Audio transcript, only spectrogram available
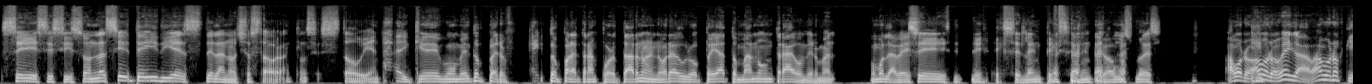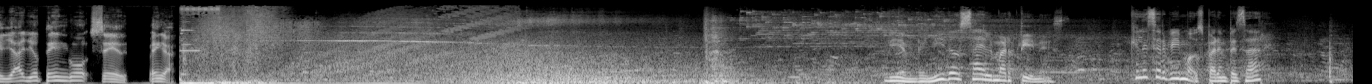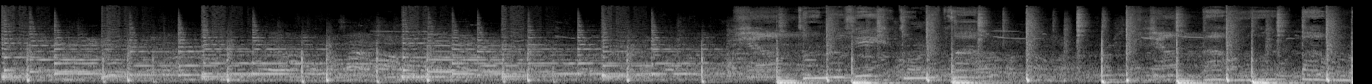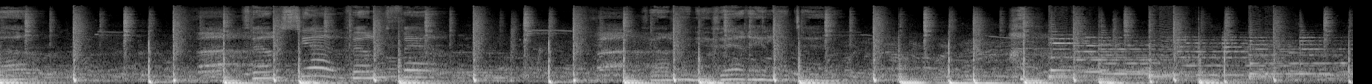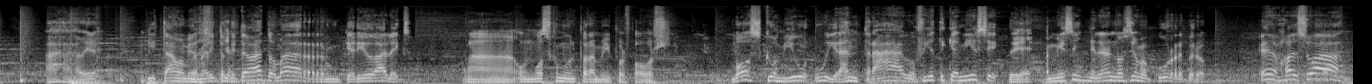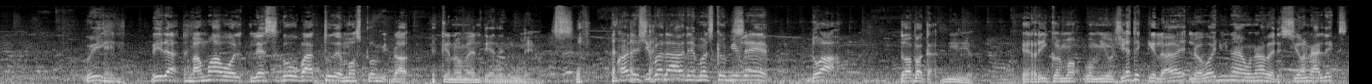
Sí, sí, sí, son las 7 y 10 de la noche hasta ahora, entonces todo bien. Ay, qué momento perfecto para transportarnos en hora europea a tomarnos un trago, mi hermano. ¿Cómo la ves? Sí, sí, sí. excelente, excelente. Vamos pues. Vámonos, vámonos, venga, vámonos que ya yo tengo sed. Venga. Bienvenidos a El Martínez. ¿Qué le servimos para empezar? Estamos, mi hermanito. ¿Qué te vas a tomar, querido Alex? Uh, un Moscow Mule para mí, por favor. Moscow Mule, uy, gran trago. Fíjate que a mí ese, a mí ese en general no se me ocurre, pero. Eh, François. Uy, mira, vamos a volver. Let's go back to the Moscow Mule. No, es que no me entienden inglés. ¿Cuál es la de Moscow Mule? Doa, doa para acá. Qué rico el Moscow Mule. Fíjate que luego hay una, una versión, Alex,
